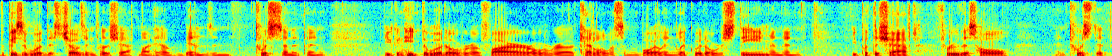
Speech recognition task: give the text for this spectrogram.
the piece of wood that's chosen for the shaft might have bends and twists in it, and you can heat the wood over a fire, over a kettle with some boiling liquid over steam, and then you put the shaft through this hole and twist it,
